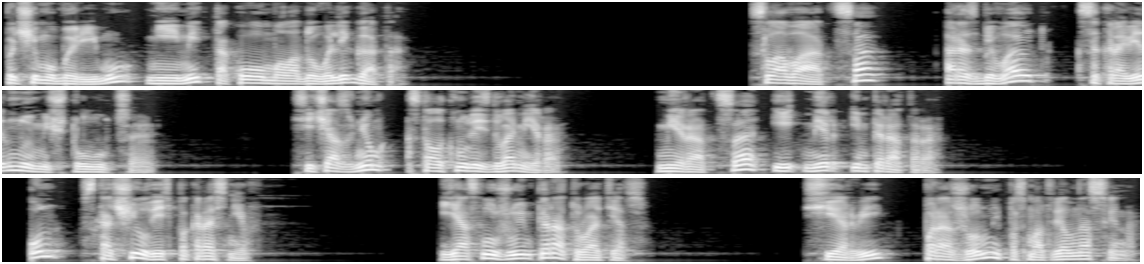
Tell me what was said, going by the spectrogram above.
Почему бы Риму не иметь такого молодого легата?» Слова отца разбивают сокровенную мечту Луция. Сейчас в нем столкнулись два мира – мир отца и мир императора. Он вскочил весь покраснев. «Я служу императору, отец». Сервий, пораженный, посмотрел на сына.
